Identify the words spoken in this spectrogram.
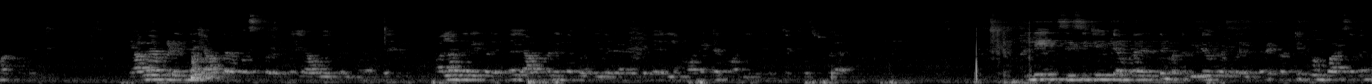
ಮಾಡ್ಕೊಂಡಿದ್ದೀವಿ ಯಾವ್ಯಾವ ಕಡೆಯಿಂದ ಯಾವ ಥರ ಬಸ್ ಬರುತ್ತೆ, ಯಾವ ವೆಹಿಕಲ್ ಬರುತ್ತೆ ಮಾಲಾಧಾರಿಗಳಿಂದ ಯಾವ ಕಡೆಯಿಂದ ಬಂದಿದ್ದಾರೆ ಅನ್ನೋದನ್ನ ಎಲ್ಲ ಮಾನಿಟರ್ ಮಾಡಲಿಕ್ಕೆ ಚೆಕ್ ಪೋಸ್ಟ್ಗಳಾಗಿದೆ ಅಲ್ಲಿ C C T V camera ಇರುತ್ತೆ ಮತ್ತು ವಿಡಿಯೋಗ್ರಾಫರ್ ಇರ್ತಾರೆ. Twenty four bar seven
